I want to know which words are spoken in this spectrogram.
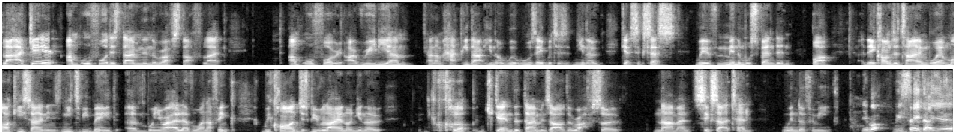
like I get it. I'm all for this diamond in the rough stuff. Like I'm all for it. I really am, and I'm happy that you know we was able to you know get success with minimal spending. But there comes a time where marquee signings need to be made um, when you're at a level, and I think we can't just be relying on you know Klopp getting the diamonds out of the rough. So nah, man, six out of ten window for me. Yeah, but we say that, yeah.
